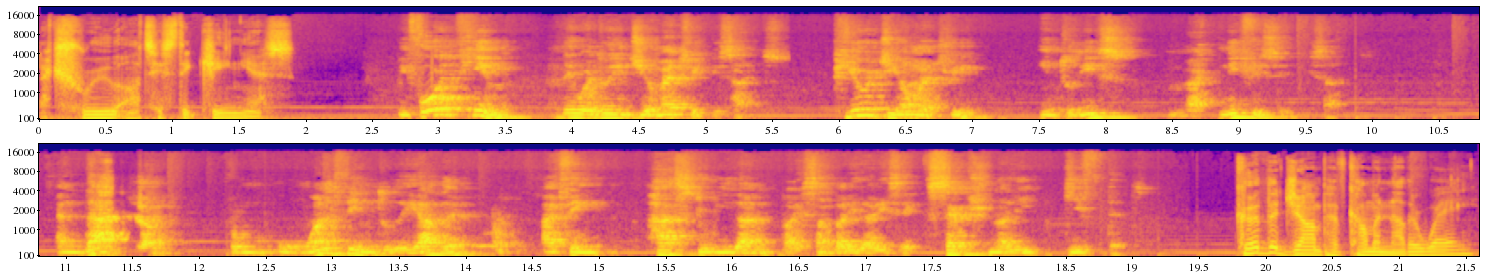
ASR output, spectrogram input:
a true artistic genius. Before him, they were doing geometric designs pure geometry into these magnificent designs. And that jump from one thing to the other, I think, has to be done by somebody that is exceptionally gifted. Could the jump have come another way?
